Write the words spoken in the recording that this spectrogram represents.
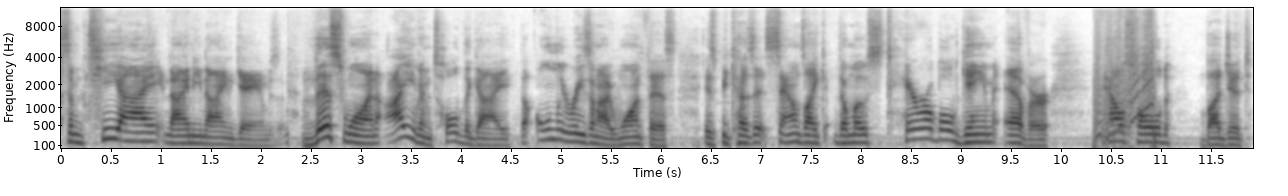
some TI 99 games. This one, I even told the guy the only reason I want this is because it sounds like the most terrible game ever household budget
